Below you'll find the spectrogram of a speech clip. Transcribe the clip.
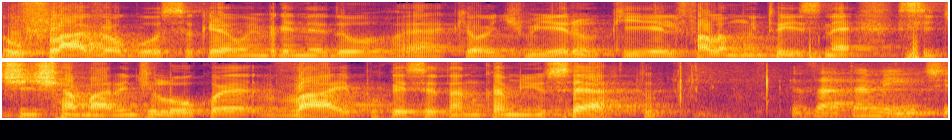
O Flávio Augusto, que é um empreendedor é, que eu admiro, que ele fala muito isso, né? Se te chamarem de louco, é vai porque você está no caminho certo. Exatamente.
